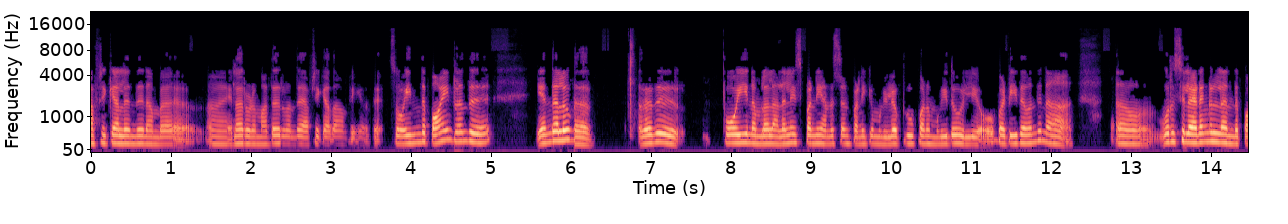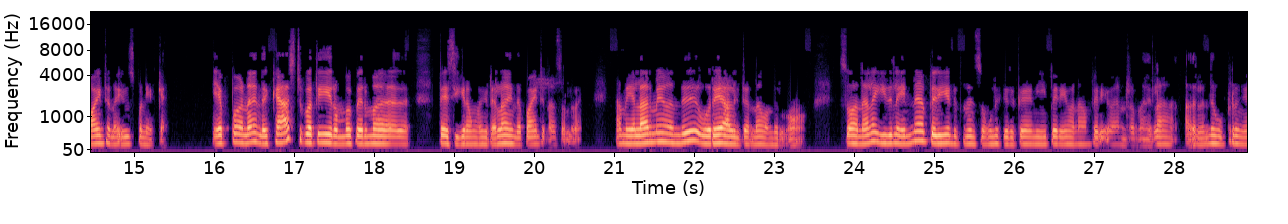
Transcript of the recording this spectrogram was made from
ஆப்பிரிக்காலேருந்து நம்ம எல்லாரோட மதர் வந்து ஆப்ரிக்கா தான் அப்படிங்கிறது. ஸோ இந்த பாயிண்ட் வந்து எந்த அளவுக்கு அதாவது போய் நம்மளால அனலைஸ் பண்ணி அண்டர்ஸ்டாண்ட் பண்ணிக்க முடியல ப்ரூவ் பண்ண முடியுதோ இல்லையோ பட் இதை வந்து நான் ஒரு சில இடங்கள்ல அந்த பாயிண்ட்டை நான் யூஸ் பண்ணியிருக்கேன். எப்போனா இந்த கேஸ்ட் பத்தி ரொம்ப பெருமை பேசிக்கிறவங்க கிட்ட எல்லாம் இந்த பாயிண்ட் நான் சொல்லுவேன். நம்ம எல்லாருமே வந்து ஒரே ஆளுகிட்ட தான் வந்திருக்கோம். ஸோ அதனால இதுல என்ன பெரிய டிஃப்ரென்ஸ் உங்களுக்கு இருக்கு? நீ பெரியவன் நான் பெரியவன்ற மாதிரிலாம் அதுல இருந்து விட்டுருங்க.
